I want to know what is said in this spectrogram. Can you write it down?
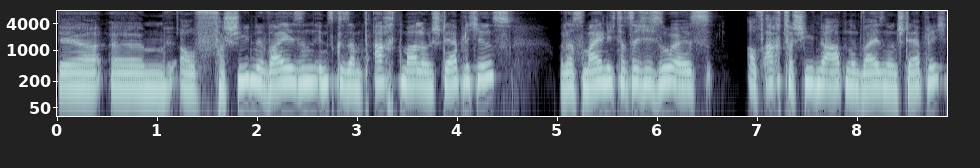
der ähm, auf verschiedene Weisen insgesamt achtmal unsterblich ist. Und das meine ich tatsächlich so, er ist auf acht verschiedene Arten und Weisen unsterblich.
